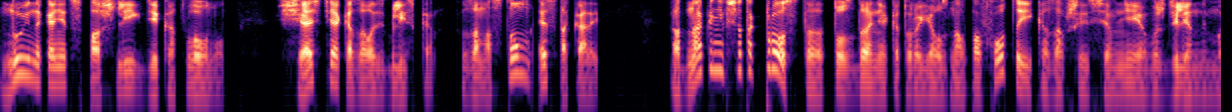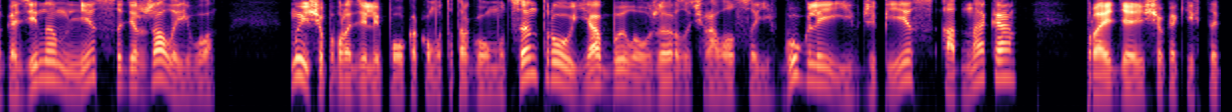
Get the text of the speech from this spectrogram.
Ну и, наконец, пошли к Декатлону. Счастье оказалось близко. За мостом эстакадой. Однако не все так просто. То здание, которое я узнал по фото и казавшееся мне вожделенным магазином, не содержало его. Мы еще побродили по какому-то торговому центру, я было уже разочаровался и в гугле, и в GPS, однако, пройдя еще каких-то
